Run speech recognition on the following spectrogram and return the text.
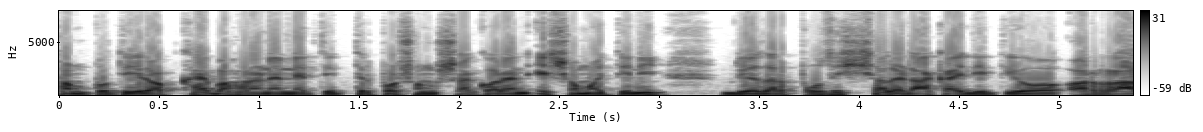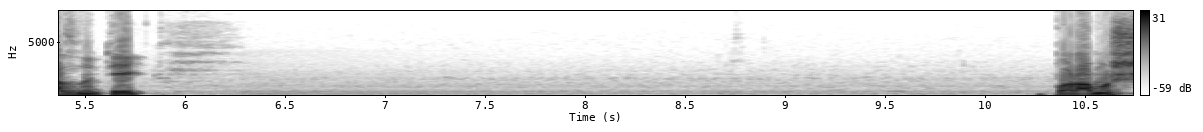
সম্প্রতি রক্ষায় বাহরাইনের নেতৃত্বের প্রশংসা করেন। এ সময় তিনি দুই হাজার পঁচিশ সালে ঢাকায় দ্বিতীয় রাজনৈতিক পরামর্শ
